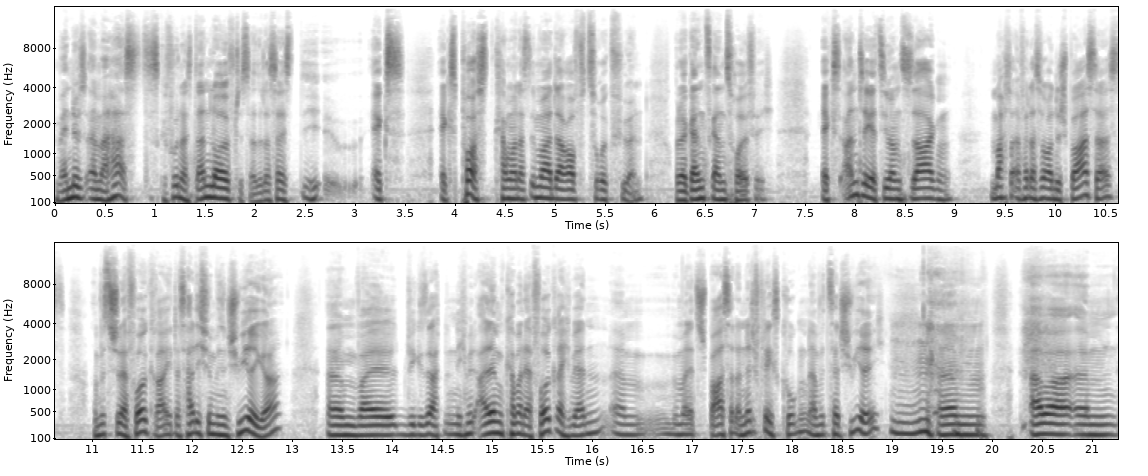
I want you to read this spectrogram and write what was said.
wenn du es einmal hast, das gefunden hast, dann läuft es. Also das heißt, ex, ex post kann man das immer darauf zurückführen. Oder ganz, ganz häufig. Ex ante jetzt jemandem zu sagen, mach einfach das, woran du Spaß hast und bist schon erfolgreich, das halte ich für ein bisschen schwieriger, ähm, weil, wie gesagt, nicht mit allem kann man erfolgreich werden. Ähm, wenn man jetzt Spaß hat an Netflix gucken, dann wird es halt schwierig. Mhm. Ähm, aber ähm,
